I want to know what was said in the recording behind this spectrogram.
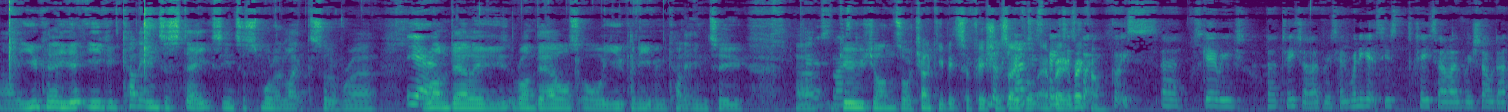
Uh, you can either, you can cut it into steaks, into smaller like sort of uh, Yeah. rondelli, rondelles, or you can even cut it into uh, goujons or chunky bits of fish and Look, so you know, forth, and bread breadcrumb. got, got his uh, scary uh, tea-tail over his head. When he gets his tea-tail over his shoulder,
